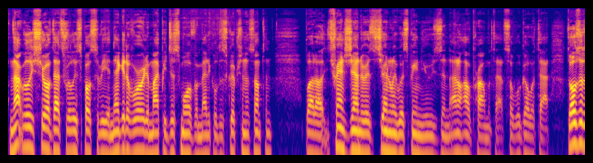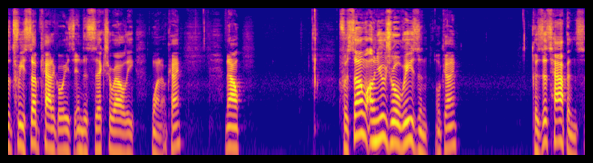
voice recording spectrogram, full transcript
I'm not really sure if that's really supposed to be a negative word. It might be just more of a medical description or something. But uh, transgender is generally what's being used, and I don't have a problem with that, so we'll go with that. Those are the three subcategories in the sexuality one, okay? Now, for some unusual reason, okay, because this happens,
